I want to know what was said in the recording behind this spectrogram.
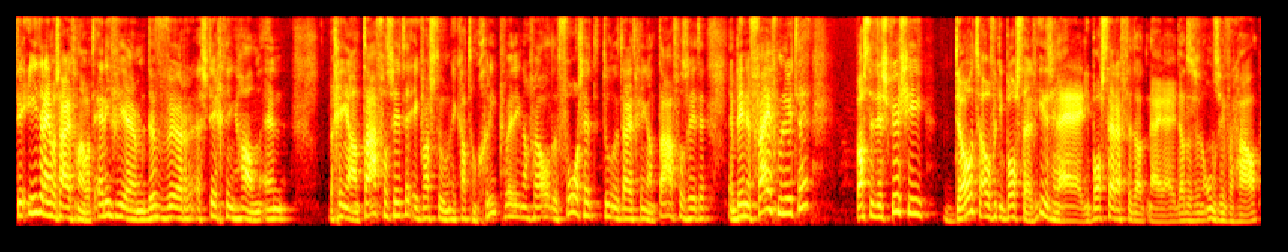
Iedereen was uitgenodigd, RIVM, de WUR, eh, Stichting Han. En we gingen aan tafel zitten. Ik, was toen, ik had toen griep, weet ik nog wel. De voorzitter toen de tijd ging aan tafel zitten. En binnen vijf minuten was de discussie dood over die bossterfte. Iedereen zei, nee, nee, die bossterfte, dat, nee, nee, dat is een onzinverhaal.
